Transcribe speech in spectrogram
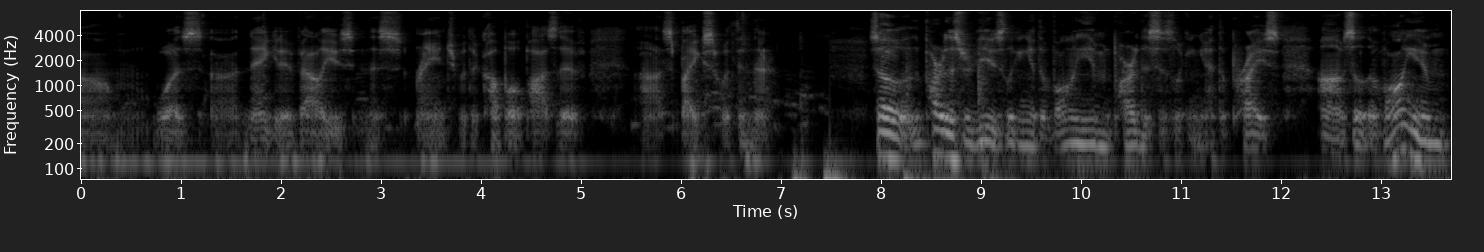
um, was uh, negative values in this range with a couple of positive uh, spikes within there. So the part of this review is looking at the volume and part of this is looking at the price. Um, so the volume,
